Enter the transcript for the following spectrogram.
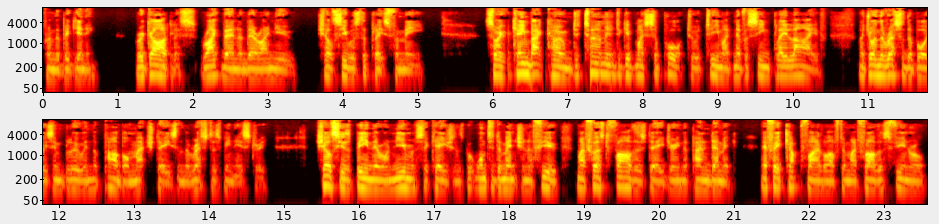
from the beginning. Regardless, right then and there I knew Chelsea was the place for me. So I came back home determined to give my support to a team I'd never seen play live. I joined the rest of the boys in blue in the pub on match days and the rest has been history. Chelsea has been there on numerous occasions, but wanted to mention a few. My first Father's Day during the pandemic, FA Cup final after my father's funeral,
